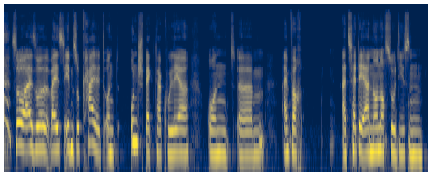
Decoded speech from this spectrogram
So, also, weil es eben so kalt und unspektakulär und ähm, einfach, als hätte er nur noch so diesen,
